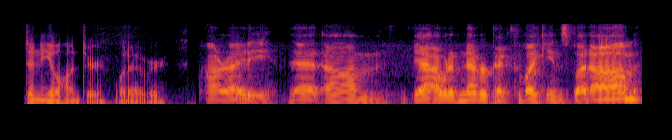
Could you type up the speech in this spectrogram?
Danielle Hunter, whatever. All righty. That um yeah, I would have never picked the Vikings, but um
